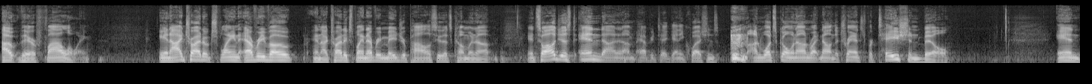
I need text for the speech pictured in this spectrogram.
out there following. And I try to explain every vote and I try to explain every major policy that's coming up. And so I'll just end on, and I'm happy to take any questions on what's going on right now in the transportation bill and,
